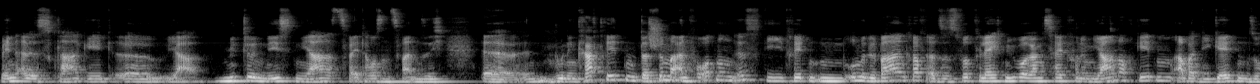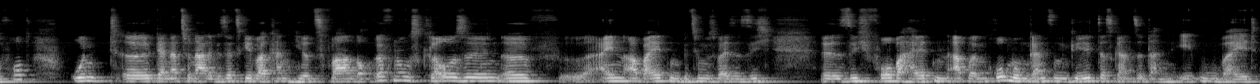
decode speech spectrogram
wenn alles klar geht, äh, ja Mitte nächsten Jahres 2020 äh, nun in Kraft treten. Das Schlimme an Verordnungen ist, die treten unmittelbar in Kraft, also es wird vielleicht eine Übergangszeit von einem Jahr noch geben, aber die gelten sofort und äh, der nationale Gesetzgeber kann hier zwar noch Öffnungsklauseln äh, einarbeiten beziehungsweise sich äh, sich vorbehalten, aber im Groben und Ganzen gilt das Ganze dann EU-weit.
